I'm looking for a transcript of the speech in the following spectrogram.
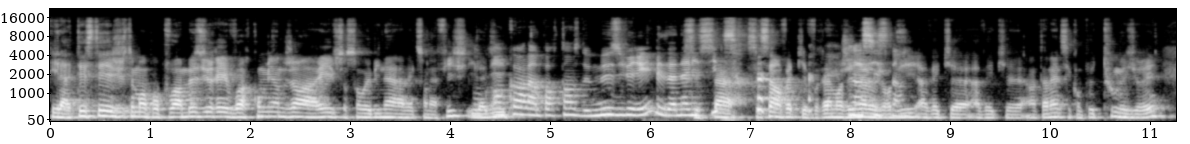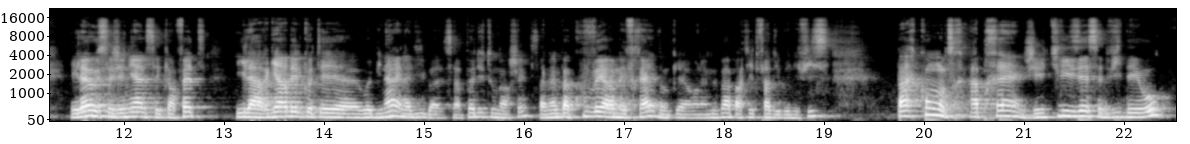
il a testé justement pour pouvoir mesurer, voir combien de gens arrivent sur son webinaire avec son affiche. Il a dit encore l'importance de mesurer les analytics. C'est ça, en fait qui est vraiment génial aujourd'hui avec euh, avec euh, Internet, c'est qu'on peut tout mesurer. Et là où c'est génial, c'est qu'en fait il a regardé le côté euh, webinaire, il a dit bah ça n'a pas du tout marché, ça n'a même pas couvert mes frais, donc on n'a même pas parti de faire du bénéfice. Par contre, après j'ai utilisé cette vidéo,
